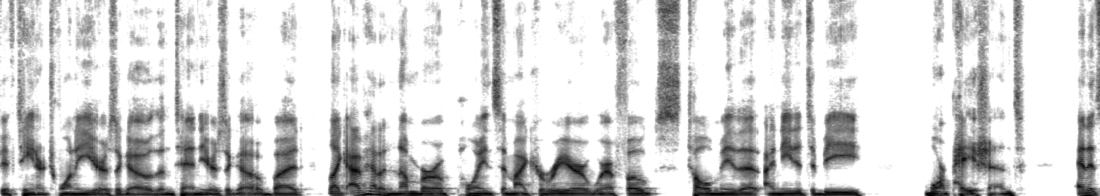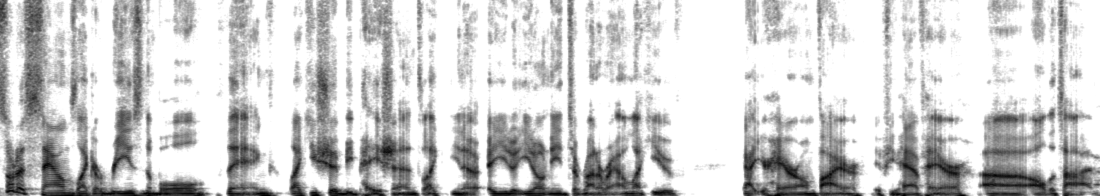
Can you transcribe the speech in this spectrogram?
15 or 20 years ago than 10 years ago. But like I've had a number of points in my career where folks told me that I needed to be more patient. And it sort of sounds like a reasonable thing. Like you should be patient. Like, you know, you, you don't need to run around like you've got your hair on fire if you have hair uh, all the time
